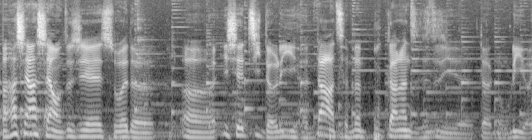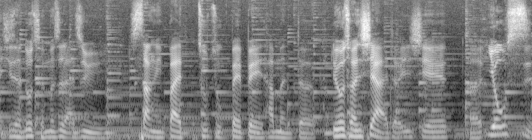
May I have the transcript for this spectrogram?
呃、他现在享有这些所谓的呃一些既得利益，很大的成分不单单只是自己的的努力而已，其实很多成分是来自于上一代祖祖辈辈他们的流传下来的一些呃优势，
